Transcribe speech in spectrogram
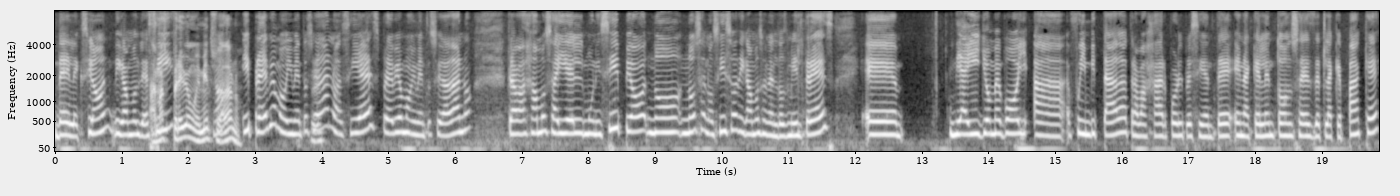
de elección, digámosle así. Además, previo a Movimiento ¿no? Ciudadano. Y previo a Movimiento Ciudadano, así es, previo a Movimiento Ciudadano. Trabajamos ahí el municipio, no, no se nos hizo, digamos, en el 2003. Eh, de ahí yo me voy a, fui invitada a trabajar por el presidente en aquel entonces de Tlaquepaque,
